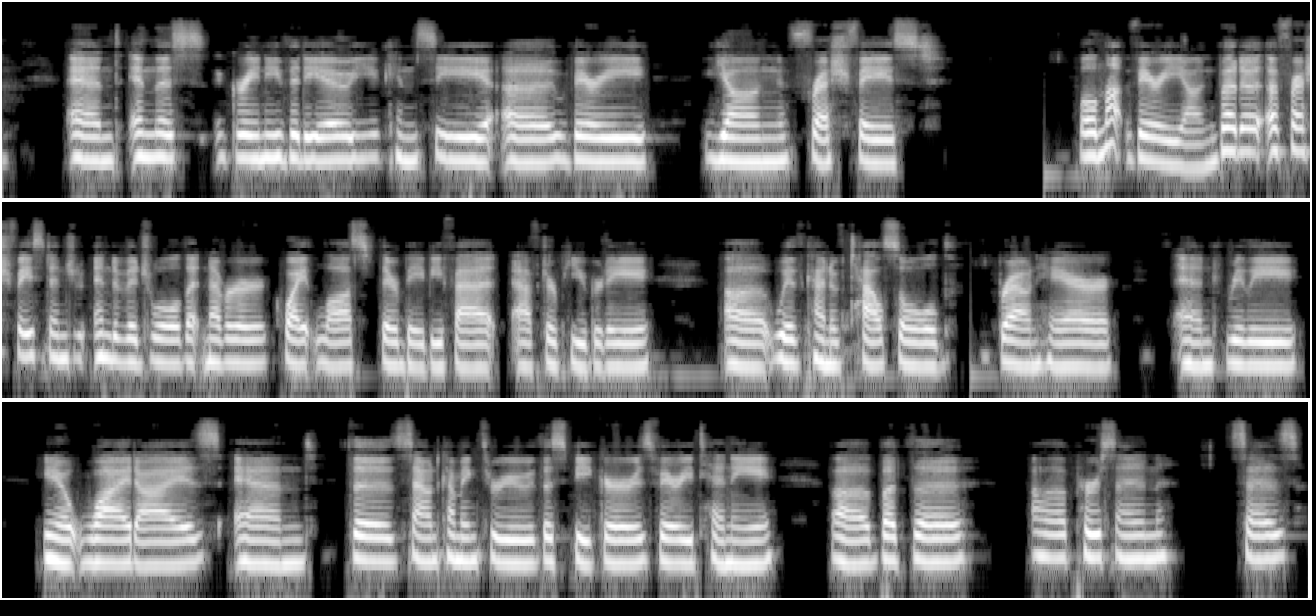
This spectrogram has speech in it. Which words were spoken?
And in this grainy video you can see a very young, fresh-faced well, not very young, but a, a fresh-faced in- individual that never quite lost their baby fat after puberty, uh, with kind of tousled brown hair and really, you know, wide eyes, and the sound coming through the speaker is very tinny. Uh, but the uh, person says,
